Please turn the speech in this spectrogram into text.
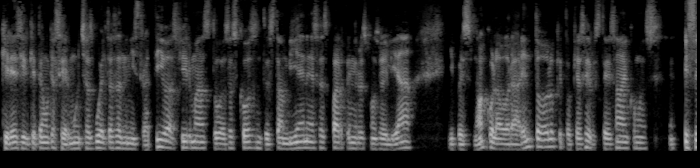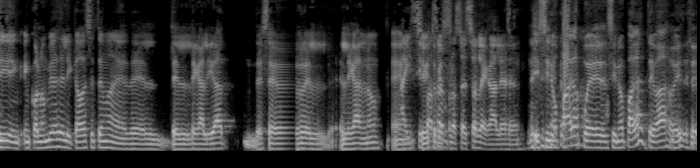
quiere decir que tengo que hacer muchas vueltas administrativas, firmas, todas esas cosas, entonces también esa es parte de mi responsabilidad. Y pues no, colaborar en todo lo que toque hacer, ustedes saben cómo es. Y sí, en, Colombia es delicado ese tema de, de, legalidad, de ser el, legal, ¿no? Ahí sí, pasan procesos legales. Eh. Y si no pagas, pues si no pagas te vas, ¿viste?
